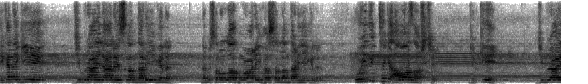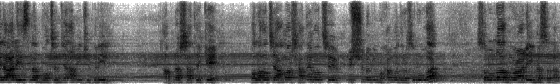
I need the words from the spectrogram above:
এখানে গিয়ে জিব্রাইল আলী ইসলাম দাঁড়িয়ে গেলেন। নবী সাল্লাহ আলী হাসাল্লাম দাঁড়িয়ে গেলেন। ওই দিক থেকে আওয়াজ আসছে যে কে? জিব্রাইল আলী ইসলাম বলছেন যে, আমি জিবরিল। আপনার সাথে কে? বলা হচ্ছে, আমার সাথে হচ্ছে বিশ্বনবী মোহাম্মদ রসুল্লাহ সাল্লাহ আলী হাসাল্লাম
